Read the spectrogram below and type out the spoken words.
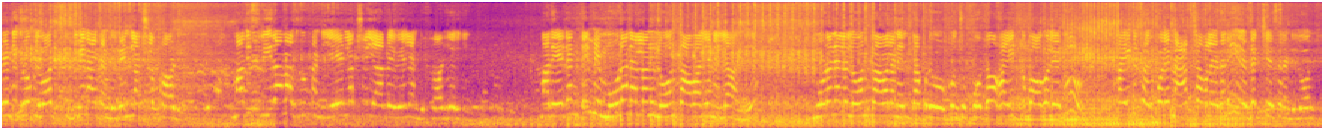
రెండు గ్రూపులు వాటి సిద్ధివినాయక్ అండి రెండు లక్షల ఫ్రాడ్. మాది శ్రీరామ గ్రూప్ అండి ఏడు లక్షల యాభై వేలు అండి ఫ్రాడ్ జరిగింది. మాది ఏంటంటే మేము మూడో నెలలోని లోన్ కావాలి అని వెళ్ళామండి. మూడో నెలల లోన్ కావాలని వెళ్తే అప్పుడు కొంచెం ఫోటో హైట్ బాగోలేదు హైట్ సరిపోలే మ్యాచ్ అవ్వలేదని రిజెక్ట్ చేశారండి లోన్కి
